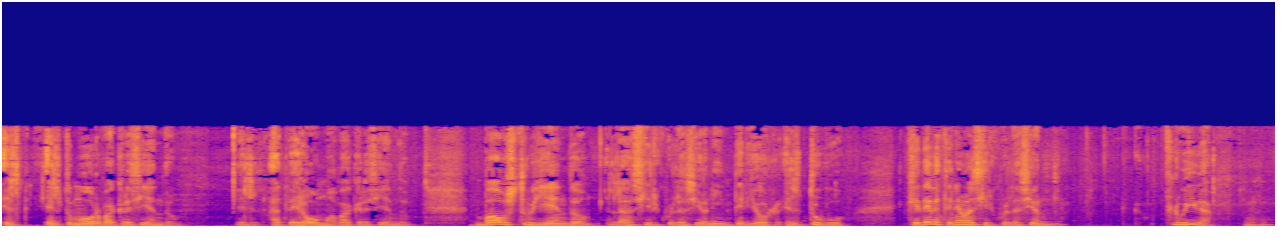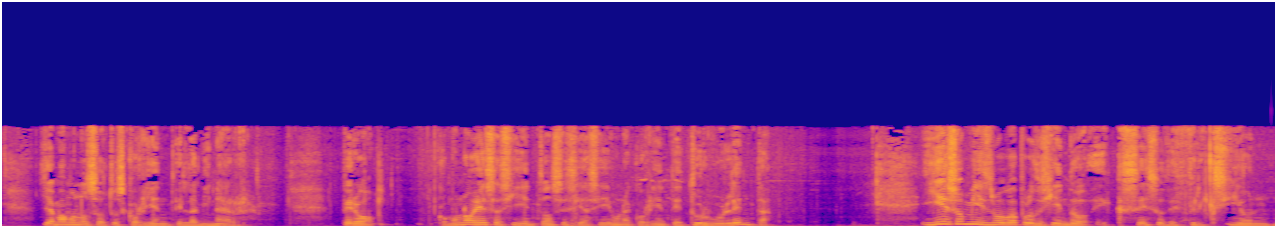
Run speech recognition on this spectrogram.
el, el tumor va creciendo, el ateroma va creciendo, va obstruyendo la circulación interior, el tubo, que debe tener una circulación fluida. Llamamos nosotros corriente laminar. Pero como no es así, entonces se hace una corriente turbulenta. Y eso mismo va produciendo exceso de fricción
